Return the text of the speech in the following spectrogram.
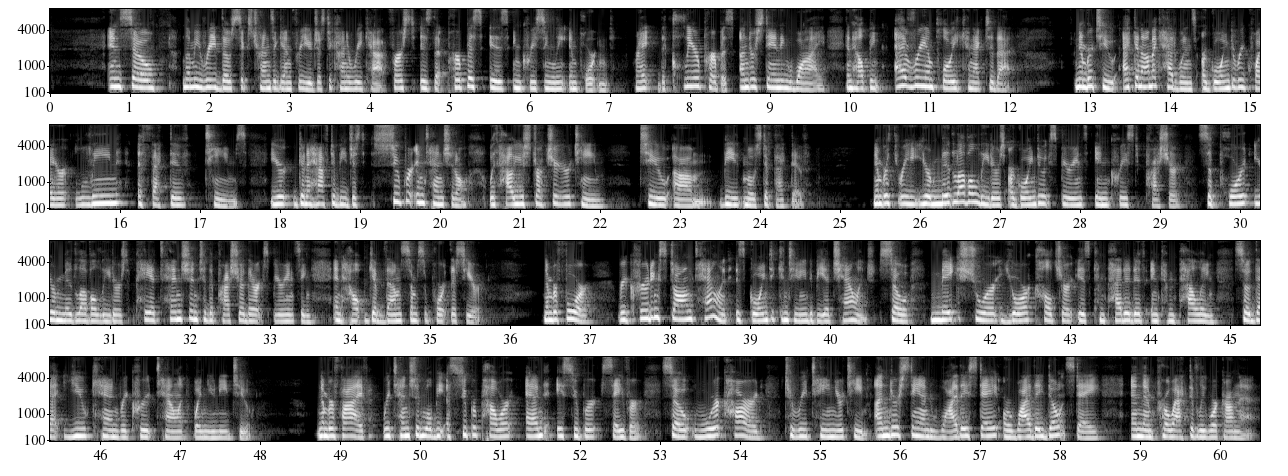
And so let me read those six trends again for you just to kind of recap. First is that purpose is increasingly important, right? The clear purpose, understanding why, and helping every employee connect to that. Number two, economic headwinds are going to require lean, effective teams. You're going to have to be just super intentional with how you structure your team to um, be most effective. Number three, your mid level leaders are going to experience increased pressure. Support your mid level leaders. Pay attention to the pressure they're experiencing and help give them some support this year. Number four, recruiting strong talent is going to continue to be a challenge. So make sure your culture is competitive and compelling so that you can recruit talent when you need to. Number five, retention will be a superpower and a super saver. So work hard to retain your team. Understand why they stay or why they don't stay, and then proactively work on that.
